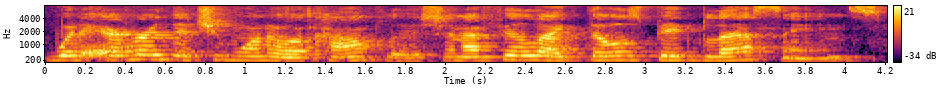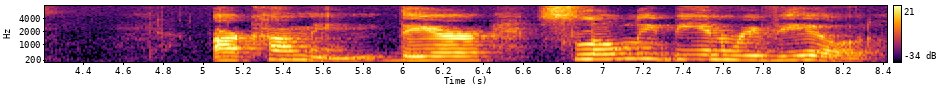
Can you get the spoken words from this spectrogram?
whatever that you want to accomplish. And I feel like those big blessings are coming. They're slowly being revealed.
